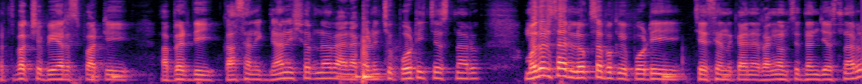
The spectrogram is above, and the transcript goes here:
ప్రతిపక్ష బీఆర్ఎస్ పార్టీ అభ్యర్థి కాసాని జ్ఞానేశ్వర్ ఉన్నారు. ఆయన అక్కడి నుంచి పోటీ చేస్తున్నారు. మొదటిసారి లోక్సభకి పోటీ చేసేందుకు ఆయన రంగం సిద్ధం చేస్తున్నారు.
